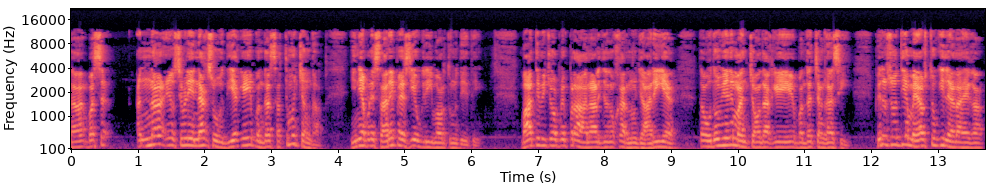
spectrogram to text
ਤਾਂ ਬਸ ਅੰਨਾ ਉਸ ਵੇਲੇ ਇੰਨਾ ਕੁ ਸੋਚਦੀ ਹੈ ਕਿ ਇਹ ਬੰਦਾ ਸੱਚਮੁੱਚ ਚੰਗਾ, ਜਿਹਨੇ ਆਪਣੇ ਸਾਰੇ ਪੈਸੇ ਉਹ ਗਰੀਬ ਔਰਤ ਨੂੰ ਦੇਤੇ। ਬਾਅਦ ਦੇ ਵਿੱਚ ਉਹ ਆਪਣੇ ਭਰਾ ਨਾਲ ਜਦੋਂ ਘਰ ਨੂੰ ਜਾ ਰਹੀ ਹੈ ਤਾਂ ਉਦੋਂ ਵੀ ਇਹਦੇ ਮਨ ਚ ਆਉਂਦਾ ਕਿ ਇਹ ਬੰਦਾ ਚੰਗਾ ਸੀ। ਫਿਰ ਉਹ ਸੋਚਦੀ ਹੈ ਮੈਂ ਉਸ ਤੋਂ ਕੀ ਲੈਣਾ ਹੈਗਾ?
